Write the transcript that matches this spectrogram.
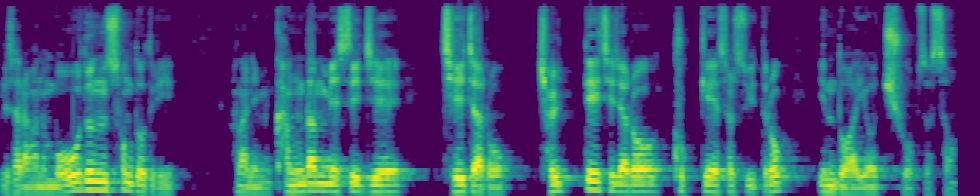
우리 사랑하는 모든 성도들이 하나님 강단 메시지의 제자로 절대 제자로 굳게 설 수 있도록 인도하여 주옵소서.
